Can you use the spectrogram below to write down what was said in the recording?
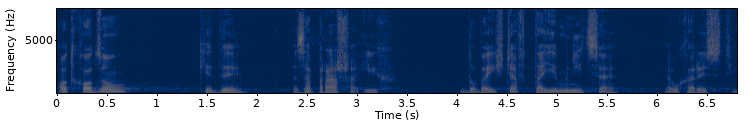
Odchodzą, kiedy zaprasza ich do wejścia w tajemnicę Eucharystii,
